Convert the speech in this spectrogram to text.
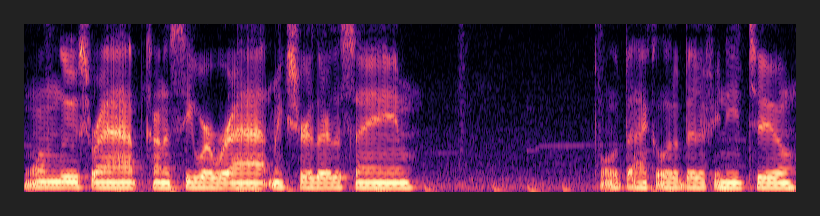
one loose wrap, kind of see where we're at, make sure they're the same. Pull it back a little bit if you need to.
